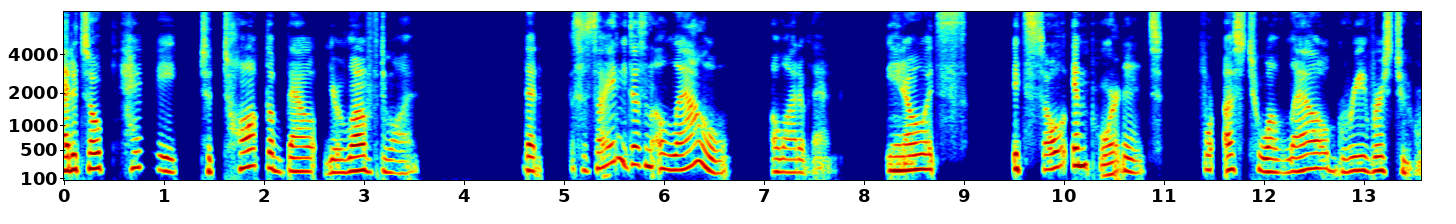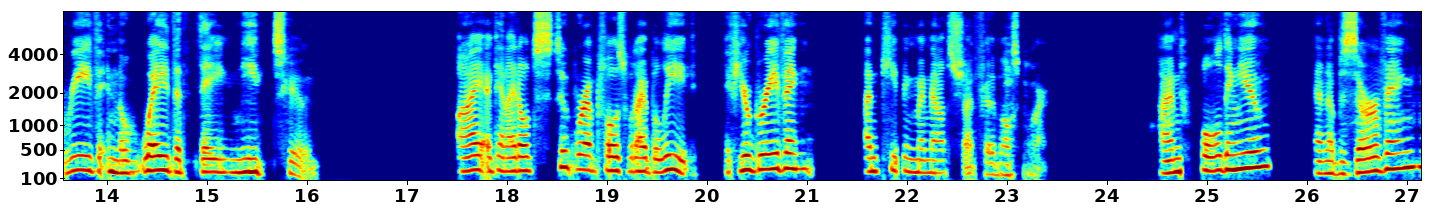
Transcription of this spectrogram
that it's okay to talk about your loved one, that society doesn't allow a lot of that. You know, it's it's so important for us to allow grievers to grieve in the way that they need to. I, again, I don't superimpose what I believe. If you're grieving, I'm keeping my mouth shut for the most part. I'm holding you and observing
